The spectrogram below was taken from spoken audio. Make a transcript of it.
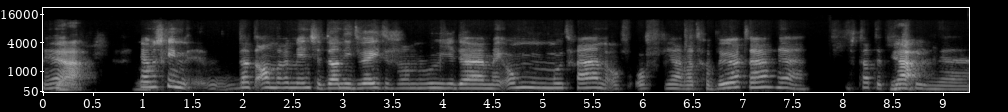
ja. Ja, misschien dat andere mensen dan niet weten van hoe je daarmee om moet gaan. Of, of ja, wat gebeurt er? Ja, is dat het misschien... Uh...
